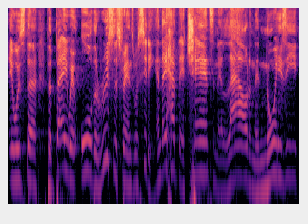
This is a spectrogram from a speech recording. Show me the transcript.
It was the, the bay where all the Roosters fans were sitting. And they have their chants and they're loud and they're noisy.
